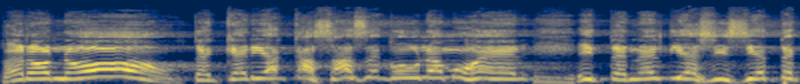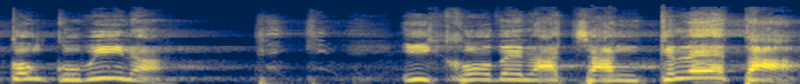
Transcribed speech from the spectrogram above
Pero no, usted quería casarse con una mujer y tener 17 concubinas. Hijo de la chancleta.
